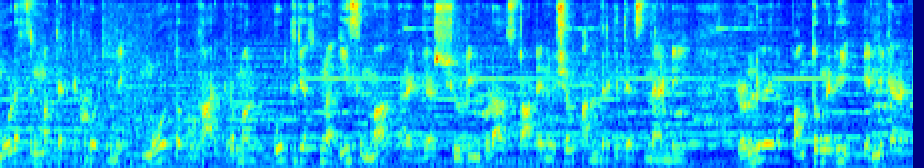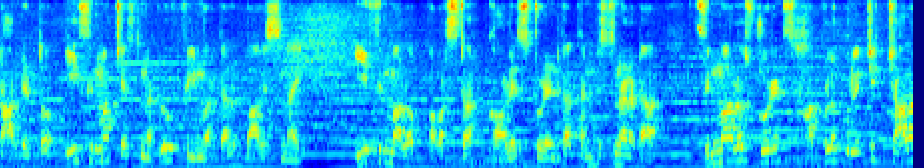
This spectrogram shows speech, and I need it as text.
మూడో సినిమా తెరకెక్కబోతుంది ముహూర్తపు కార్యక్రమాలు పూర్తి చేసుకున్న ఈ సినిమా రెగ్యులర్ షూటింగ్ కూడా స్టార్ట్ అయిన విషయం అందరికీ తెలిసిందేనండి. రెండు వేల పంతొమ్మిది ఎన్నికల టార్గెట్తో ఈ సినిమా చేస్తున్నట్లు ఫిల్మ్ వర్గాలు భావిస్తున్నాయి. ఈ సినిమాలో పవర్ స్టార్ కాలేజ్ స్టూడెంట్గా కనిపిస్తున్నాడట. సినిమాలో స్టూడెంట్స్ హక్కుల గురించి చాలా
